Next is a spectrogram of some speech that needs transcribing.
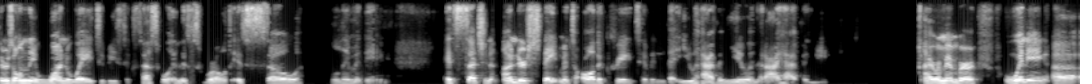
there's only one way to be successful in this world, is so limiting it's such an understatement to all the creativity that you have in you and that I have in me. I remember winning uh,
